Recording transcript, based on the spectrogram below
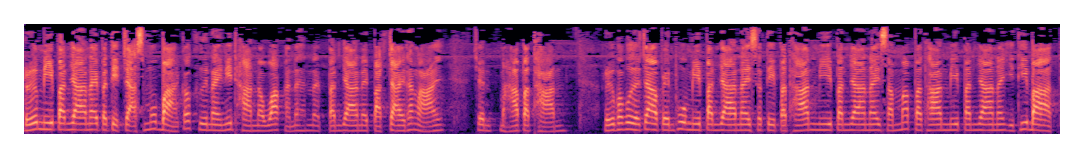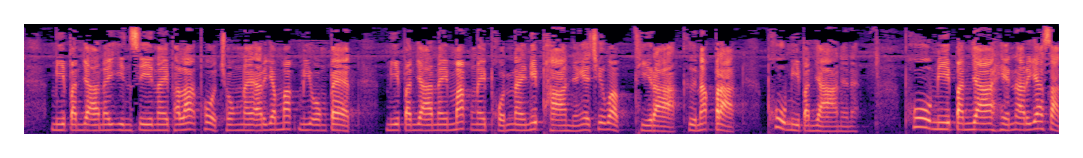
หรือมีปัญญาในปฏิจจสมุปบาทก็คือในนิทานวักนะปัญญาในปัจจัยทั้งหลาย เช่น มหาปัฏฐาน หรือพระพุทธเจ้าเป็นผู้มีปัญญาในสติปัฏฐาน มีปัญญาในสัมมาปัฏฐาน มีปัญญาในอิทธิบาท มีปัญญาในอินทรีย์ในพระโพชฌงในอริยมรรคมีองค์8มีปัญญาในมรรคในผลในนิพพานอย่างเงี้ยชื่อว่าทีราคือนักปราชญ์ผู้มีปัญญาเนี่ยนะ ผู้มีปัญญาเห็นอริยสัจ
